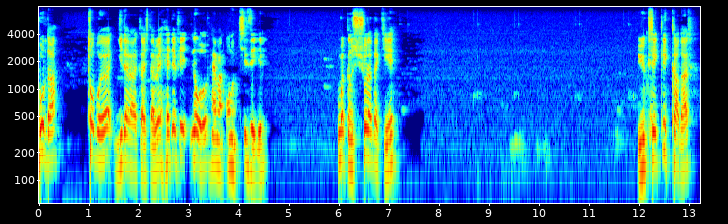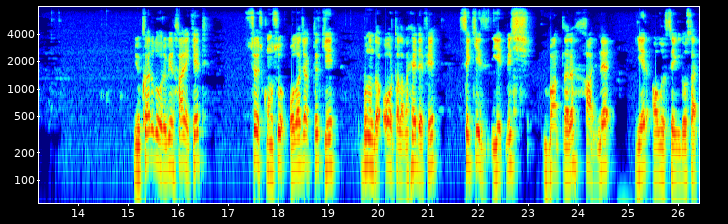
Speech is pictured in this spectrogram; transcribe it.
burada Tobo'ya gider arkadaşlar ve hedefi ne olur? Hemen onu çizelim. Bakın şuradaki yükseklik kadar yukarı doğru bir hareket söz konusu olacaktır ki bunun da ortalama hedefi 8.70 bantları halinde yer alır sevgili dostlar.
